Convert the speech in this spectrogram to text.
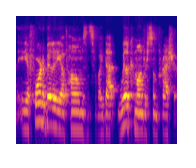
the affordability of homes and stuff like that will come under some pressure,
